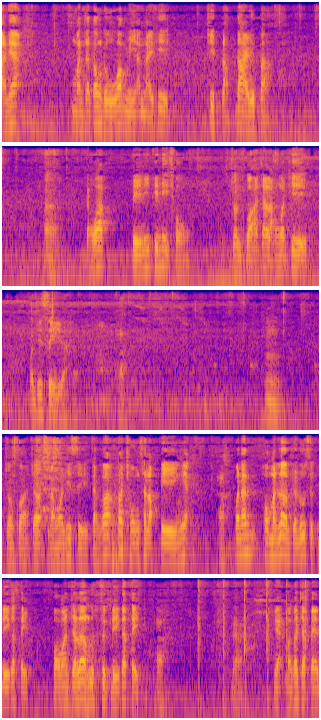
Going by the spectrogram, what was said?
อันเนี้ยมันจะต้องดูว่ามีอันไหนที่ที่ปรับได้หรือเปล่าอ่าแต่ว่าปีนี้ที่นี่ชง จนกว่าจะหลังวันที่วันที่สี่นะครับครับอืม จนกว่าจะหลังวันที่สี่แต่ก็ก็ชงสลับปีอย่างเงี้ยครับเพราะฉะนั้นพอมันเริ่มจะรู้สึกดีก็ติด พอมันจะเริ่มรู้สึกดีก็ติดครับนะเนี่ยมันก็จะเป็น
